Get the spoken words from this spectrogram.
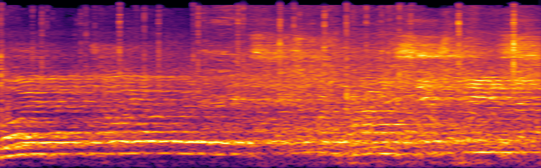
Lloyd Antonio is for the 60s.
